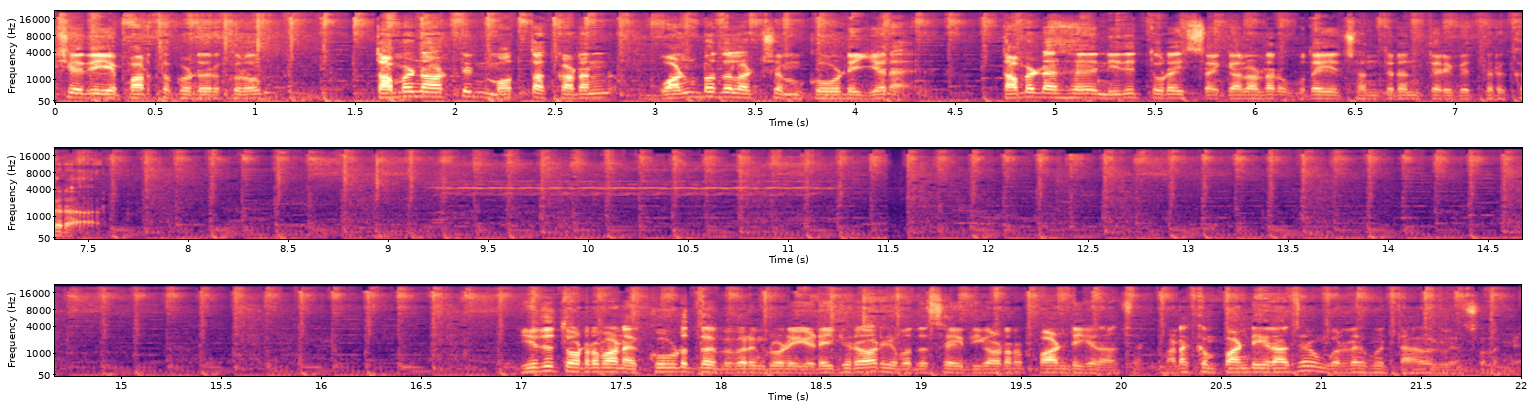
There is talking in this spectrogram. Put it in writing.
செய்தியை பார்த்துக் கொண்டிருக்கிறோம். தமிழ்நாட்டின் மொத்த கடன் ஒன்பது லட்சம் கோடி என தமிழக நிதித்துறை செயலாளர் உதயச்சந்திரன் தெரிவித்திருக்கிறார். இது தொடர்பான கூடுதல் விவரங்களோடு இணைகிறார் எமது செய்தியாளர் பாண்டியராஜன். வணக்கம் பாண்டியராஜன். உங்களிடம் தகவல்களை சொல்லுங்க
